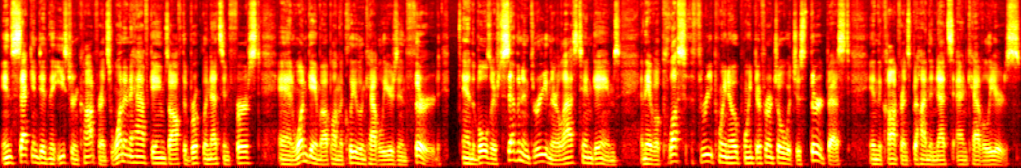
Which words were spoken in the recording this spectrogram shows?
in second in the Eastern Conference, one and a half games off the Brooklyn Nets in first, and one game up on the Cleveland Cavaliers in third. And the Bulls are 7 and 3 in their last 10 games, and they have a plus 3.0 point differential, which is third best in the conference behind the Nets and Cavaliers.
